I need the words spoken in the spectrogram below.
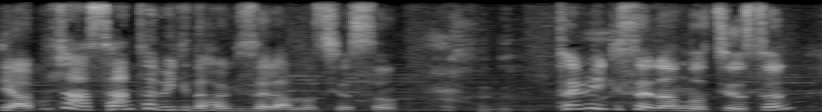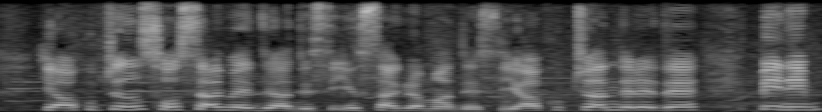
Yakupcan sen tabii ki daha güzel anlatıyorsun. tabii ki sen anlatıyorsun. Yakupcan'ın sosyal medya adresi, Instagram adresi Yakupcan Dere'de. Benim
